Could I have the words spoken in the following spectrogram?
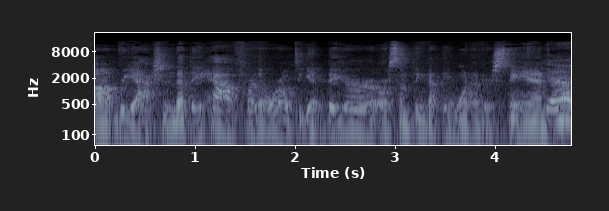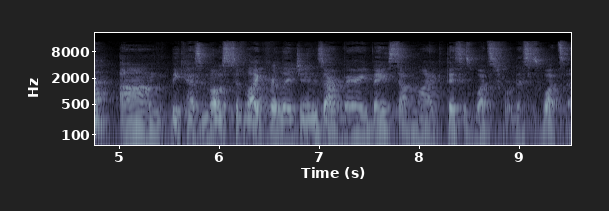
um, reaction that they have for the world to get bigger or something that they won't understand yeah. um, because most of like religions are very based on like this is what's this is what's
